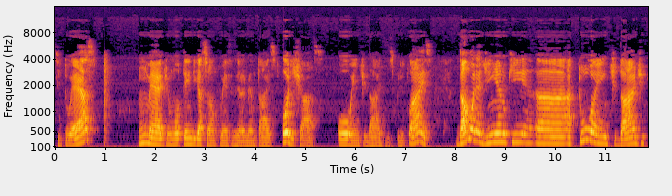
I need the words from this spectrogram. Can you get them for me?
se tu és um médium ou tem ligação com esses elementais orixás ou entidades espirituais, dá uma olhadinha no que uh, a tua entidade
